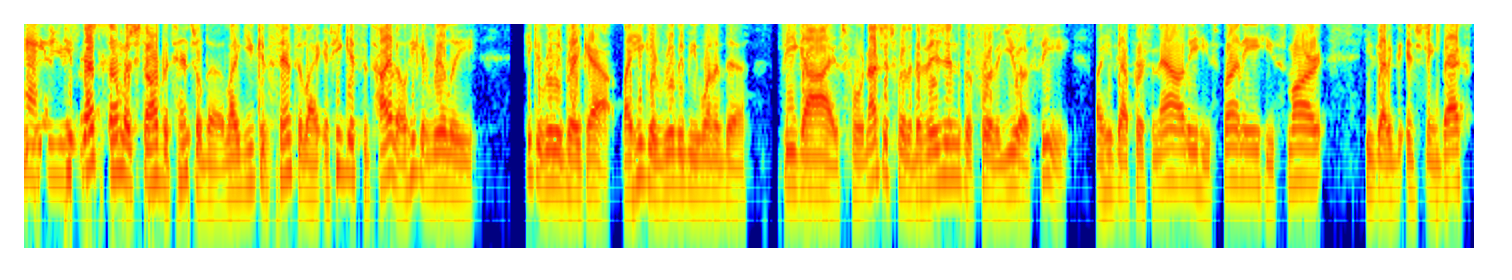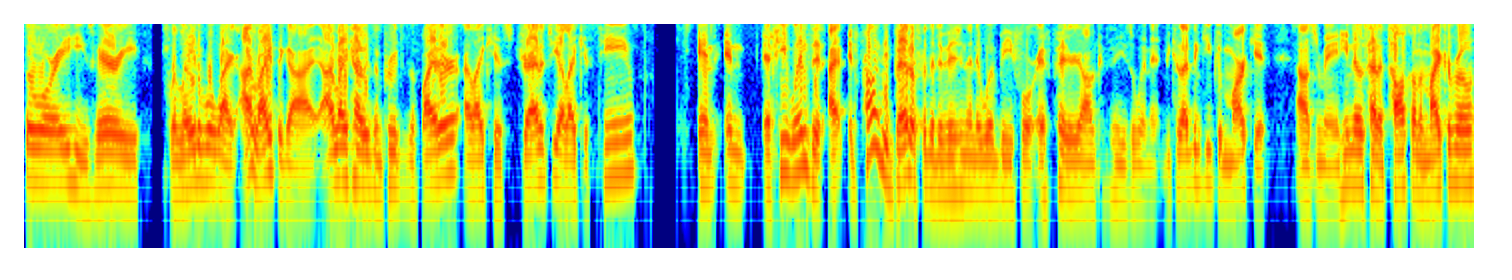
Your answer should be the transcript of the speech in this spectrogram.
after you. He's got so much star potential, though. Like you could sense it. Like if he gets the title, he could really, he could really break out. Like he could really be one of the the guys for not just for the division, but for the UFC. Like he's got personality. He's funny. He's smart. He's got an interesting backstory. He's very relatable. Like I like the guy. I like how he's improved as a fighter. I like his strategy. I like his team. And and if he wins it, I, it'd probably be better for the division than it would be for if Petr Yan continues to win it because I think you can market Aljamain. He knows how to talk on the microphone.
